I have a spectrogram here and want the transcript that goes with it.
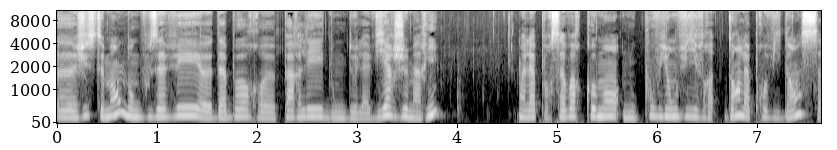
Justement, donc vous avez d'abord parlé donc de la Vierge Marie. Voilà pour savoir comment nous pouvions vivre dans la Providence.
